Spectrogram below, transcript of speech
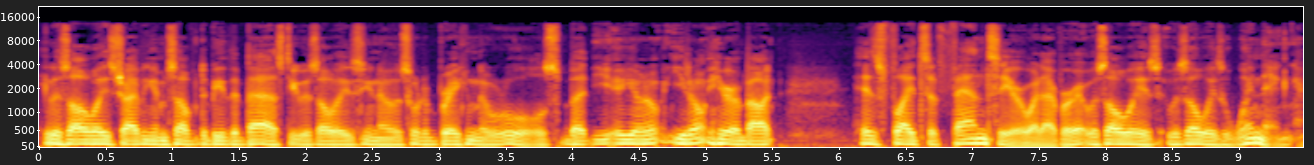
He was always driving himself to be the best. He was always, you know, sort of breaking the rules. But you, you don't, you don't hear about his flights of fancy or whatever. It was always, it was always winning.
